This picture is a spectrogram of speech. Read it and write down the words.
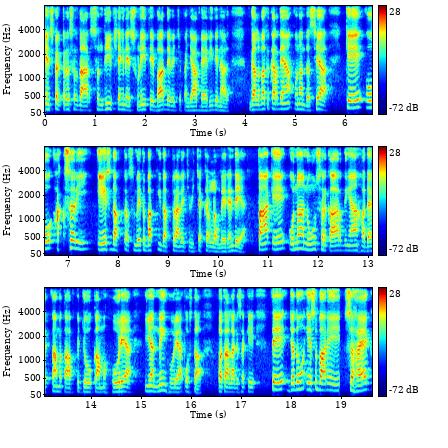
ਇੰਸਪੈਕਟਰ ਸਰਦਾਰ ਸੰਦੀਪ ਸਿੰਘ ਨੇ ਸੁਣੀ ਤੇ ਬਾਅਦ ਦੇ ਵਿੱਚ ਪੰਜਾਬ ਡਾਇਰੀ ਦੇ ਨਾਲ ਗੱਲਬਾਤ ਕਰਦਿਆਂ ਉਹਨਾਂ ਦੱਸਿਆ ਕਿ ਉਹ ਅਕਸਰ ਹੀ ਇਸ ਦਫ਼ਤਰ ਸਮੇਤ ਬਾਕੀ ਦਫ਼ਤਰਾਂ ਵਿੱਚ ਵੀ ਚੱਕਰ ਲਾਉਂਦੇ ਰਹਿੰਦੇ ਆ। ਤਾਂ ਕਿ ਉਹਨਾਂ ਨੂੰ ਸਰਕਾਰ ਦੀਆਂ ਹਦਾਇਤਾਂ ਮੁਤਾਬਕ ਜੋ ਕੰਮ ਹੋ ਰਿਹਾ ਜਾਂ ਨਹੀਂ ਹੋ ਰਿਹਾ ਉਸ ਦਾ ਪਤਾ ਲੱਗ ਸਕੇ। ਤੇ ਜਦੋਂ ਇਸ ਬਾਰੇ ਸਹਾਇਕ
